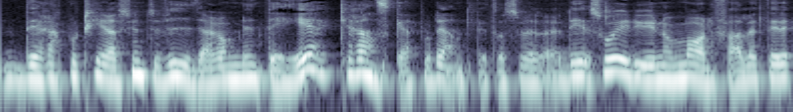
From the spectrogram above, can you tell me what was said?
det rapporteras ju inte vidare om det inte är granskat ordentligt och så vidare. Det, så är det ju i normalfallet. Det,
